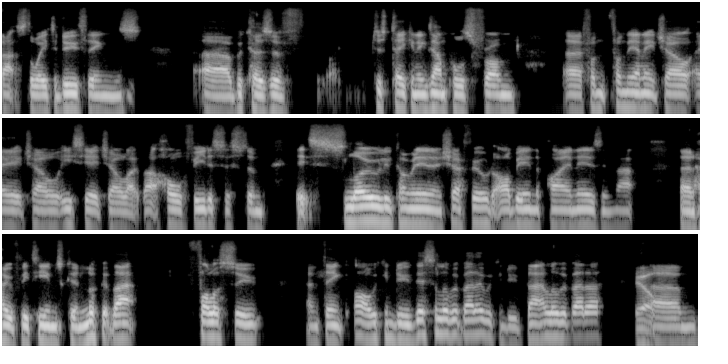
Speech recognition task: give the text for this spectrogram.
that's the way to do things uh, because of just taking examples from uh, from from the NHL, AHL, ECHL, like that whole feeder system. It's slowly coming in, and Sheffield are being the pioneers in that, and hopefully teams can look at that, follow suit, and think, oh, we can do this a little bit better, we can do that a little bit better, yeah, um,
